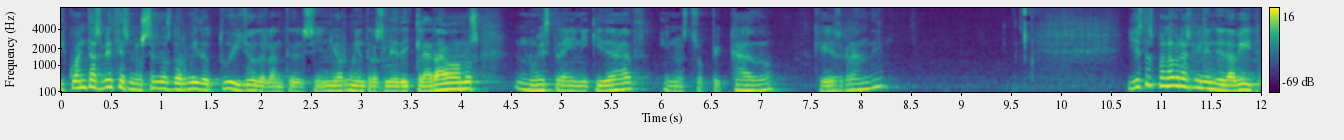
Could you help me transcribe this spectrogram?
¿Y cuántas veces nos hemos dormido tú y yo delante del Señor mientras le declarábamos nuestra iniquidad y nuestro pecado, que es grande? Y estas palabras vienen de David,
